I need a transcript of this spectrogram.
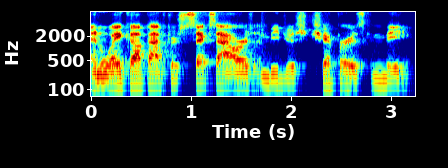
and wake up after six hours and be just chipper as can be.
